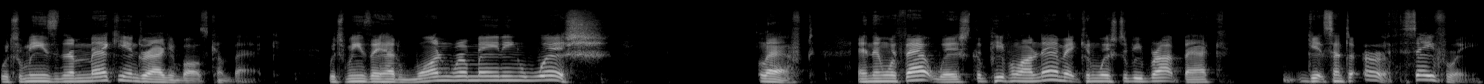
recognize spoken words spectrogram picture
which means the Namekian Dragon Balls come back, which means they had one remaining wish left. And then with that wish, the people on Namek can wish to be brought back, get sent to Earth safely.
